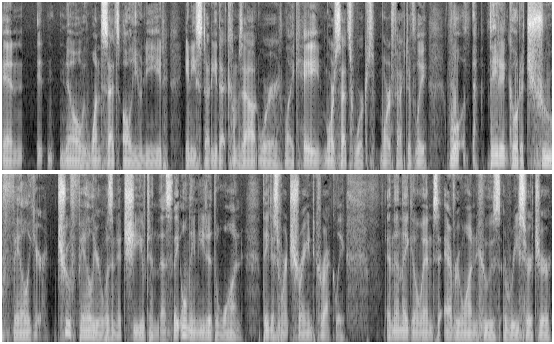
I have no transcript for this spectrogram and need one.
And it, no, one set's all you need. Any study that comes out where, like, hey, more sets worked more effectively. Well, they didn't go to true failure. True failure wasn't achieved in this. They only needed the one, they just weren't trained correctly. And then they go into everyone who's a researcher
